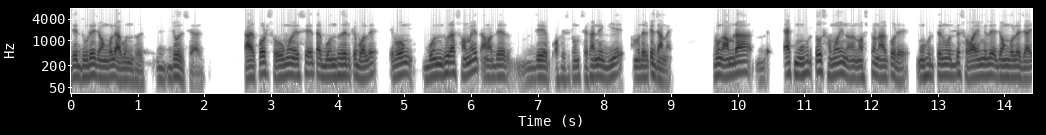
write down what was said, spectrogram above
যে দূরে জঙ্গলে আগুন ধর- জ্বলছে আর। তারপর সৌম্য এসে তার বন্ধুদেরকে বলে এবং বন্ধুরা সমেত আমাদের যে অফিস রুম সেখানে গিয়ে আমাদেরকে জানায়। এবং আমরা এক মুহূর্তও সময় নষ্ট না করে মুহূর্তের মধ্যে সবাই মিলে জঙ্গলে যাই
